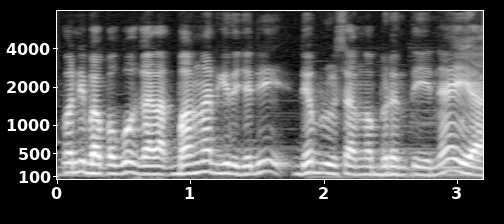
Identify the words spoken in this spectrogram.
Kok nih bapak gua galak banget gitu. Jadi dia berusaha ngeberhentiinnya ya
